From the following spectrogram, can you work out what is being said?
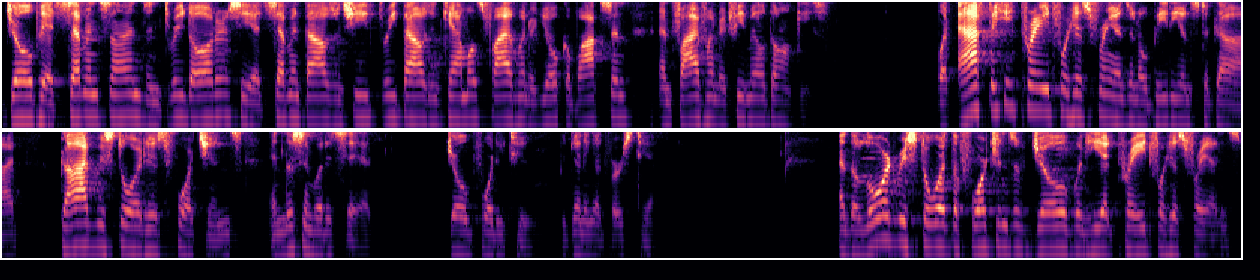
Job had seven sons and three daughters. He had 7,000 sheep, 3,000 camels, 500 yoke of oxen, and 500 female donkeys. But after he prayed for his friends in obedience to God, God restored his fortunes. And listen what it said Job 42, beginning at verse 10. And the Lord restored the fortunes of Job when he had prayed for his friends.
